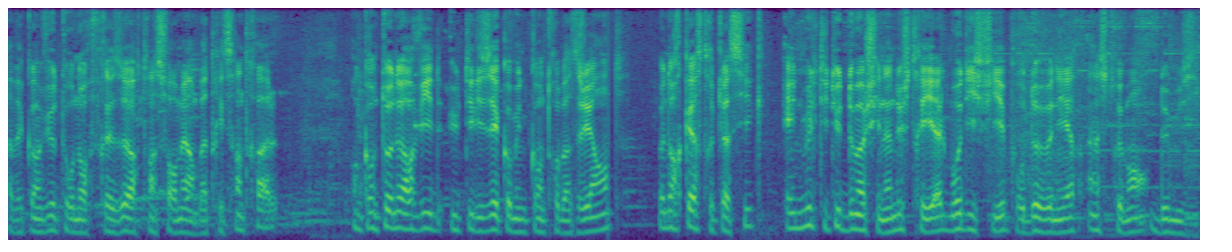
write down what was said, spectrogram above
avec un vieux tourneur fraiseur transformé en batterie centrale, un conteneur vide utilisé comme une contrebasse géante, un orchestre classique et une multitude de machines industrielles modifiées pour devenir instruments de musique.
